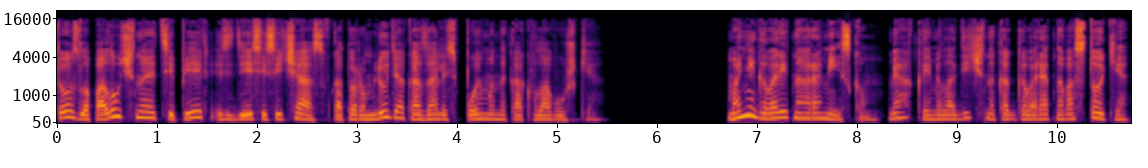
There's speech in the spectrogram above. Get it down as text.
То злополучное теперь, здесь и сейчас, в котором люди оказались пойманы как в ловушке. Мани говорит на арамейском, мягко и мелодично, как говорят на Востоке,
